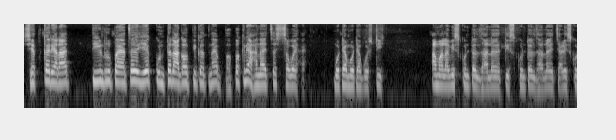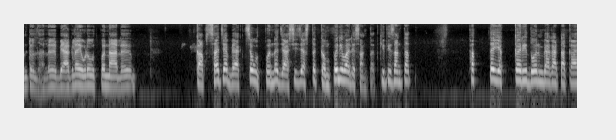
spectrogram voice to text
शेतकऱ्याला तीन रुपयाचं एक कुंटल आगाव पिकत नाही भपकणे हाणायचं सवय आहे. मोठ्या मोठ्या गोष्टी. आम्हाला वीस क्विंटल झालं तीस क्विंटल झालं चाळीस क्विंटल झालं बॅगला एवढं उत्पन्न आलं. कापसाच्या बॅगचं उत्पन्न जास्तीत जास्त कंपनीवाले सांगतात. किती सांगतात? फक्त एकरी दोन बॅगा टाका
